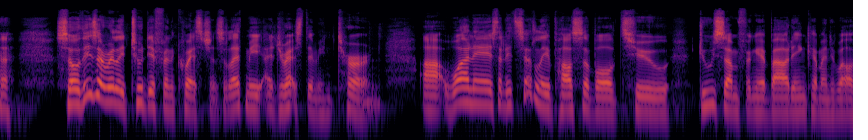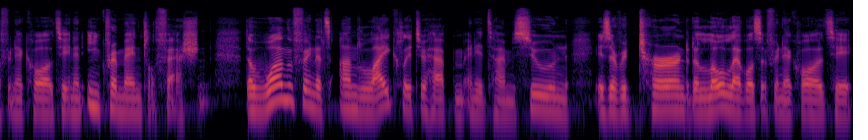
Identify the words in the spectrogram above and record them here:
so these are really two different questions. So let me address them in turn. Uh, one is that it's certainly possible to do something about income and wealth inequality in an incremental fashion. The one thing that's unlikely to happen anytime soon is a return to the low levels of inequality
